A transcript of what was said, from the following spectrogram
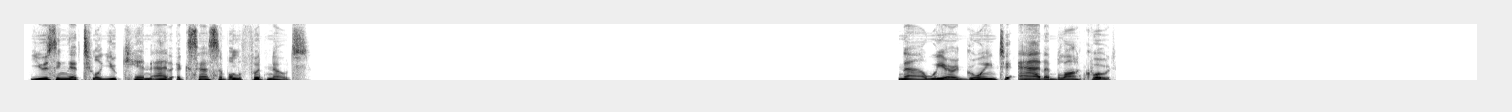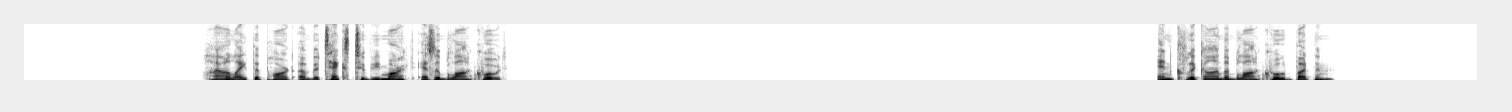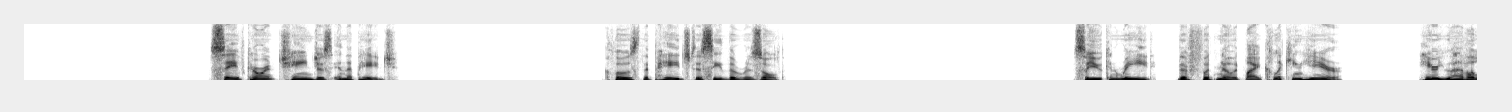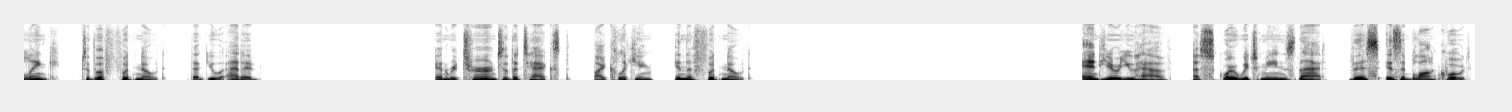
Using that tool you can add accessible footnotes. Now we are going to add a block quote. Highlight the part of the text to be marked as a block quote. And click on the block quote button. Save current changes in the page. Close the page to see the result. So you can read the footnote by clicking here. Here you have a link to the footnote that you added and return to the text by clicking in the footnote. And here you have a square which means that this is a block quote.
